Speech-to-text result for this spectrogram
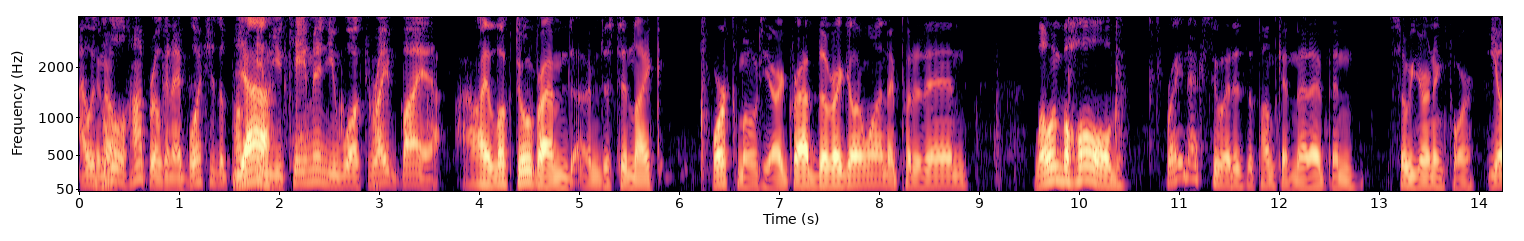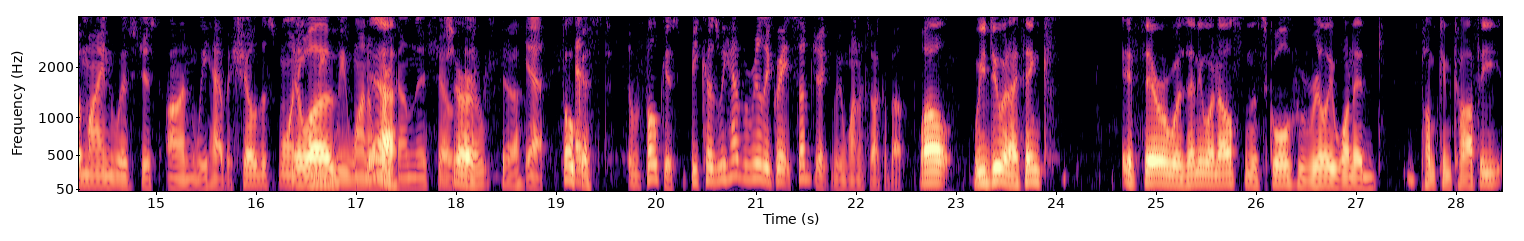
I was you a little heartbroken. I bought you the pumpkin. Yeah. You came in, you walked right by it. I looked over. I'm I'm just in like work mode here. I grabbed the regular one. I put it in. Lo and behold, right next to it is the pumpkin that I've been so yearning for. Your mind was just on. We have a show this morning. It was. We, we want to yeah, work on this show. Sure. Yeah. Yeah. Focused. And- focused because we have a really great subject we want to talk about. Well, we do, and I think if there was anyone else in the school who really wanted pumpkin coffee,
